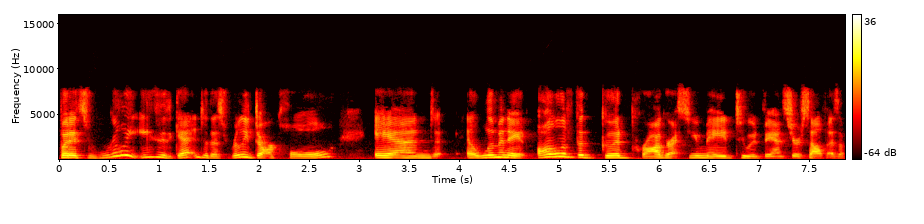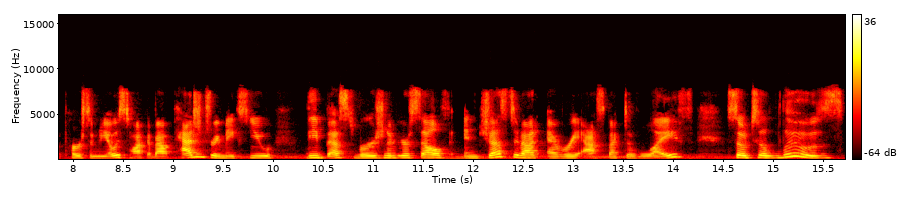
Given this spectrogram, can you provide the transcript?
But it's really easy to get into this really dark hole and eliminate all of the good progress you made to advance yourself as a person. We always talk about pageantry makes you the best version of yourself in just about every aspect of life. So to lose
